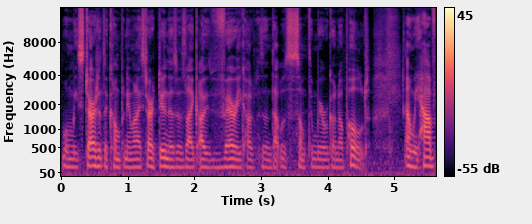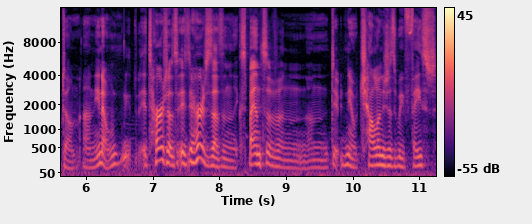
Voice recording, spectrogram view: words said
when we started the company, when I started doing this, was like I was very cognizant that was something we were going to uphold, and we have done. And you know, it's hurt us. It hurts us as an expensive and, and you know challenges we've faced.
